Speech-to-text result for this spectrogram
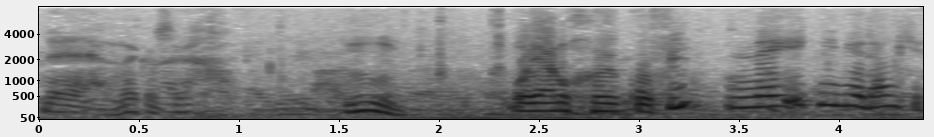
Nee, lekker zeg. Wil jij nog eh, koffie? Nee, ik niet meer, dank je.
